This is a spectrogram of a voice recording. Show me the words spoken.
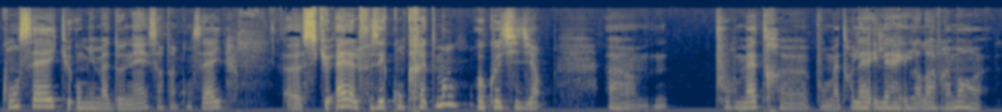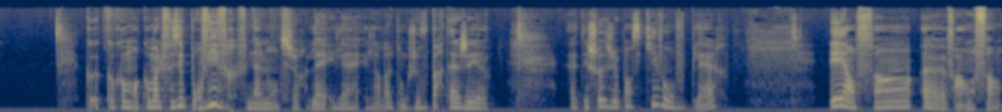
conseils que Omi m'a donnés, certains conseils, euh, ce que elle, elle faisait concrètement au quotidien euh, pour mettre, euh, pour mettre la ilaha illallah vraiment comment, comment elle faisait pour vivre finalement sur la ilaha illallah. Donc je vais vous partager des choses, je pense, qui vont vous plaire. Et enfin, enfin enfin,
